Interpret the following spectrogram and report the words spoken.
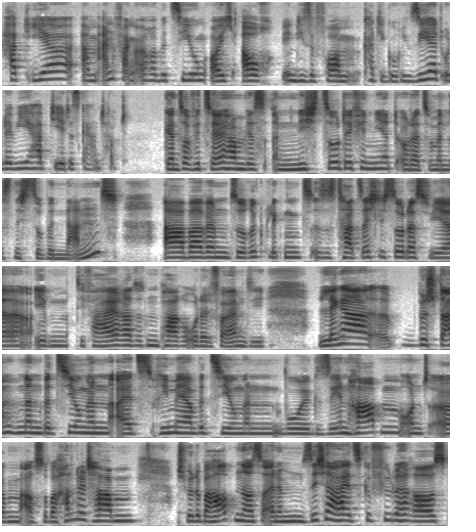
Habt ihr am Anfang eurer Beziehung euch auch in diese Form kategorisiert oder wie habt ihr das gehandhabt? Ganz offiziell haben wir es nicht so definiert oder zumindest nicht so benannt. Aber wenn so rückblickend ist es tatsächlich so, dass wir eben die verheirateten Paare oder vor allem die länger äh, bestandenen Beziehungen als Primärbeziehungen wohl gesehen haben und ähm, auch so behandelt haben. Ich würde behaupten, aus einem Sicherheitsgefühl heraus,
